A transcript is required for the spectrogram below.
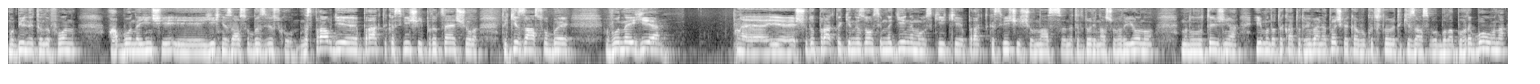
мобільний телефон або на інші е, їхні засоби зв'язку. Насправді практика свідчить про те, що такі засоби вони є. е, Щодо практики не зовсім надійними, оскільки практика свідчить, що в нас на території нашого району минулого тижня іменно така торгівельна точка, яка використовує такі засоби, була пограбована.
